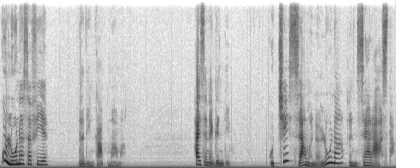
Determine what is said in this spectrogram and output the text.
Cu lună să fie, dă din cap mama. Hai să ne gândim. Cu ce seamănă luna în seara asta?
